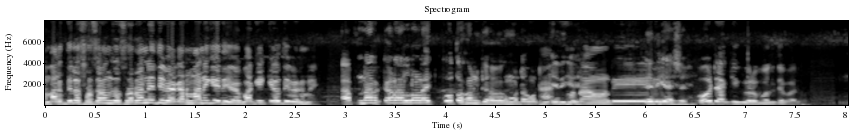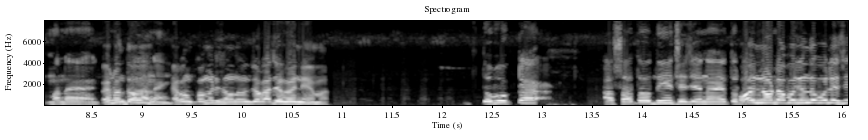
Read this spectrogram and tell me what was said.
আমাকে দিলে সুশান্ত সরণই দিবে আর মানিকে দিবে বাকি কেউ দিবে নাই। আপনার কাড়া লড়াই কতক্ষণ কি হবে? মোটামুটি হ্যাঁ, মোটামুটি ওইটা কি করে বলতে পারব? মানে এখন তো এখন কমিটির সঙ্গে যোগাযোগ হয়নি আমার। তবু একটা আশা তো দিয়েছে যে না এত ওই নটা পর্যন্ত বলেছে।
